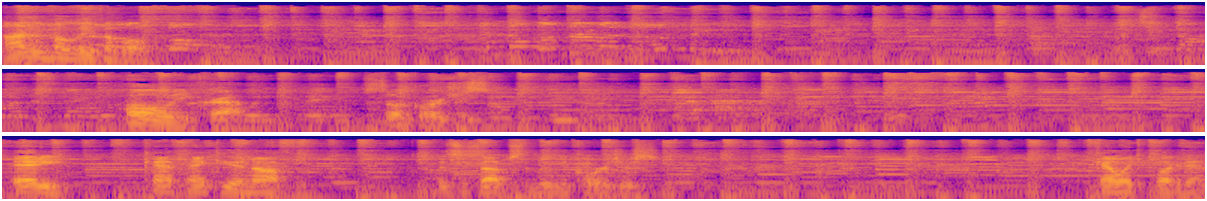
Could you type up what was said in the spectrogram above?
Unbelievable. Holy crap. So gorgeous. Eddie, can't thank you enough. This is absolutely gorgeous. Can't wait to plug it in.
